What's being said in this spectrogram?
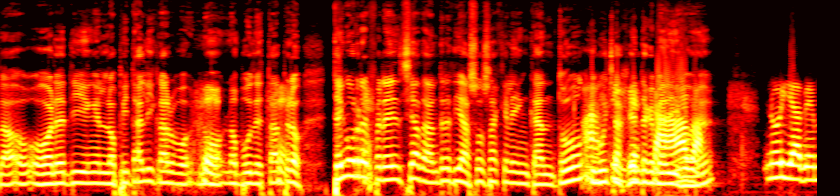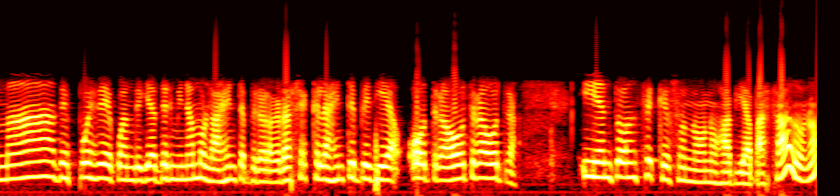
La, la- en el hospital y claro, no, no pude estar, pero tengo referencia de Andrés Díaz Sosa que le encantó y Así mucha que gente que me estaba. dijo, ¿eh? No, y además después de cuando ya terminamos la gente, pero la gracia es que la gente pedía otra, otra, otra. Y entonces, que eso no nos había pasado, ¿no?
